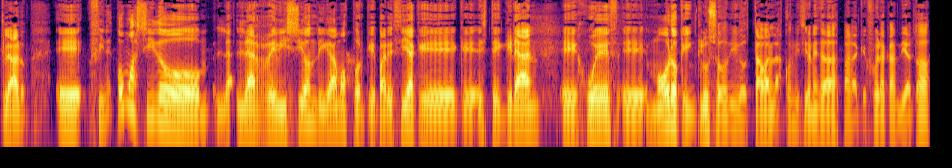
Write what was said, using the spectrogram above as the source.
Claro. Eh, ¿Cómo ha sido la, revisión, digamos, porque parecía que, este gran eh, juez eh, Moro, que incluso, digo, estaban las condiciones dadas para que fuera candidato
